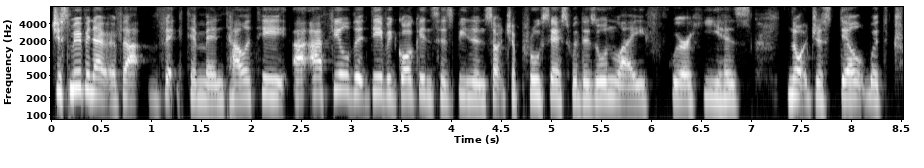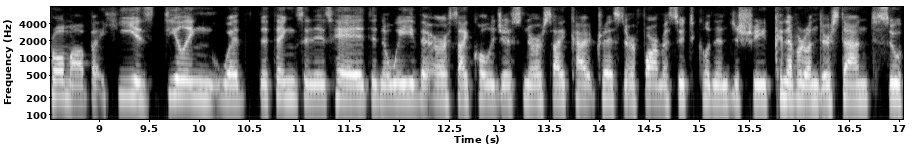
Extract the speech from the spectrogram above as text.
just moving out of that victim mentality. I, I feel that David Goggins has been in such a process with his own life where he has not just dealt with trauma, but he is dealing dealing with the things in his head in a way that our psychologists and our psychiatrists and our pharmaceutical industry can never understand. So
